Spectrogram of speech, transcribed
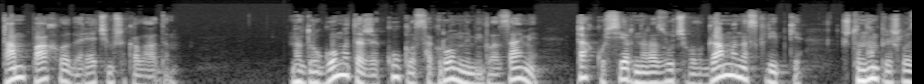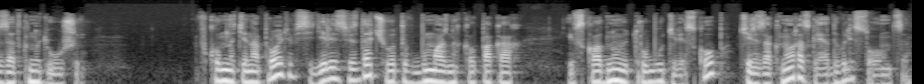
Там пахло горячим шоколадом. На другом этаже кукла с огромными глазами так усердно разучивал гаммы на скрипке, что нам пришлось заткнуть уши. В комнате напротив сидели звездочеты в бумажных колпаках и в складную трубу телескоп через окно разглядывали солнце.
